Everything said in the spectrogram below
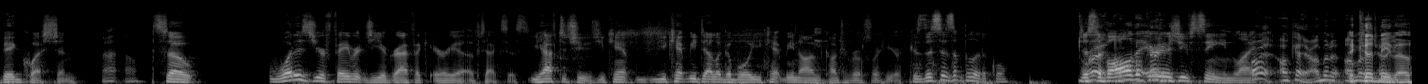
big question. Uh oh. so what is your favorite geographic area of texas? You have to choose. You can't you can't be delegable. You can't be non-controversial here because this isn't political. Just All of right, all the areas you've seen like all right okay i'm gonna I'm It gonna could be you- though.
